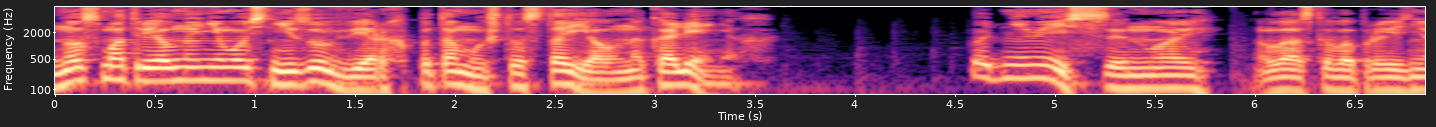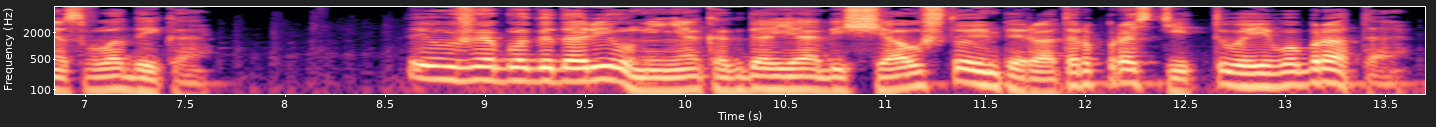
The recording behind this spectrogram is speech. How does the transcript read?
но смотрел на него снизу вверх, потому что стоял на коленях. «Поднимись, сын мой», — ласково произнес владыка. «Ты уже благодарил меня, когда я обещал, что император простит твоего брата.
